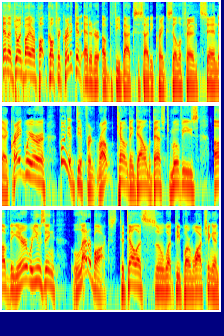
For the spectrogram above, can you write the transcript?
And I'm joined by our pop culture critic and editor of the Feedback Society, Craig Silliphant. And uh, Craig, we are going a different route, counting down the best movies of the year. We're using Letterboxd to tell us uh, what people are watching and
